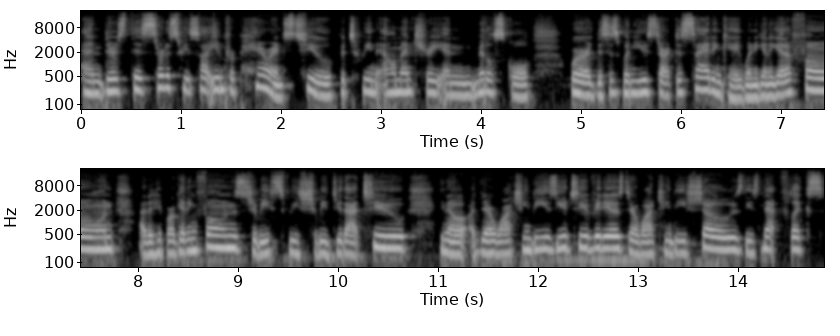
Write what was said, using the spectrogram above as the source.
And there's this sort of sweet spot even for parents too between elementary and middle school where this is when you start deciding okay when are you going to get a phone? Other people are getting phones. Should we, we should we do that too? You know they're watching these youtube videos they're watching these shows these netflix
